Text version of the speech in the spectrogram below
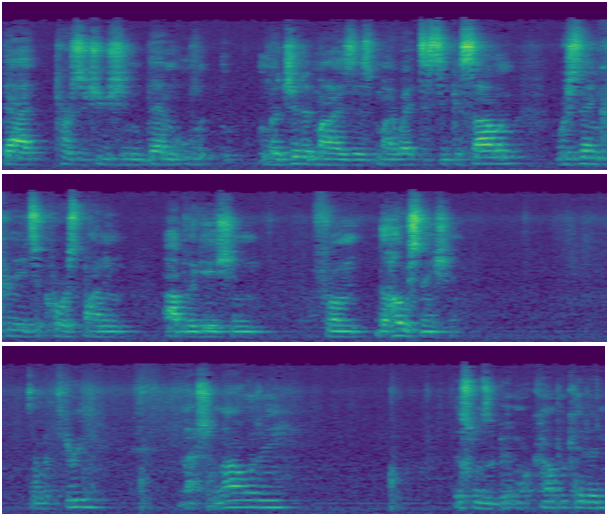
That persecution then legitimizes my right to seek asylum, which then creates a corresponding obligation from the host nation. Number three, nationality. This one's a bit more complicated.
